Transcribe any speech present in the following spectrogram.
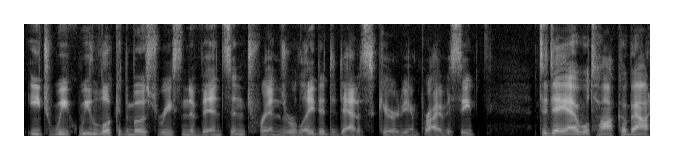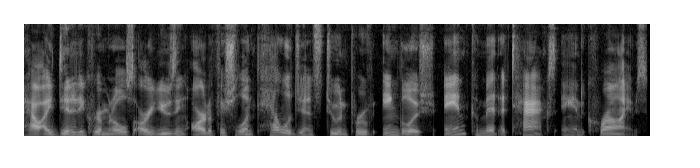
Each week, we look at the most recent events and trends related to data security and privacy. Today, I will talk about how identity criminals are using artificial intelligence to improve English and commit attacks and crimes.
